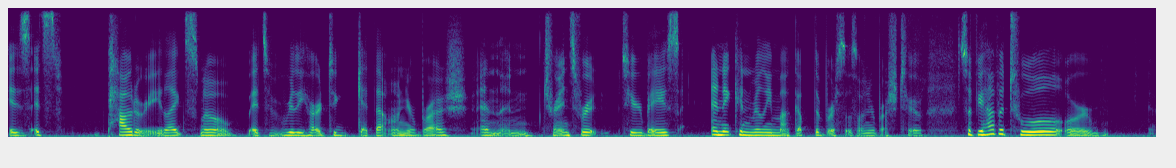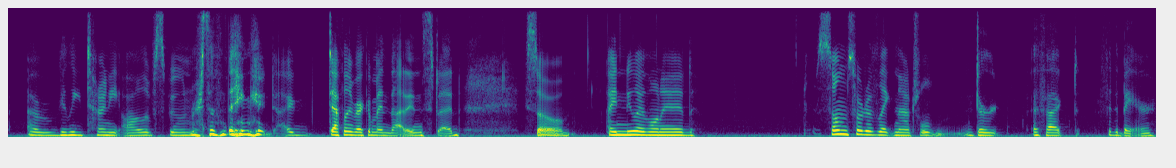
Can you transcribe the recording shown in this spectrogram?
is it's powdery like snow. It's really hard to get that on your brush and then transfer it to your base. And it can really muck up the bristles on your brush too. So if you have a tool or a really tiny olive spoon or something, I definitely recommend that instead. So I knew I wanted some sort of like natural dirt effect for the bear.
